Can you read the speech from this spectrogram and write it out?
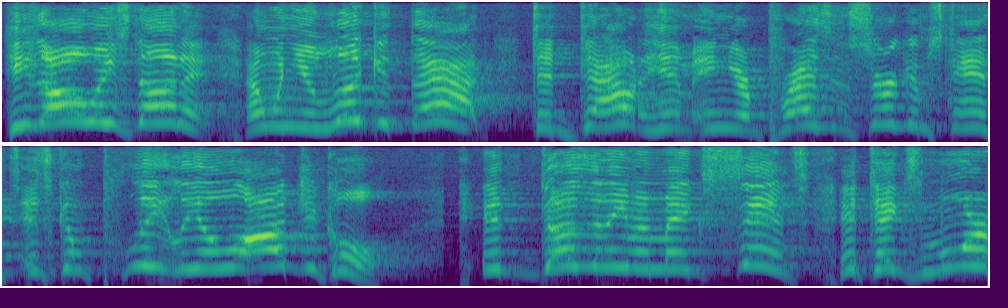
He's always done it. And when you look at that, to doubt him in your present circumstance is completely illogical. It doesn't even make sense. It takes more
